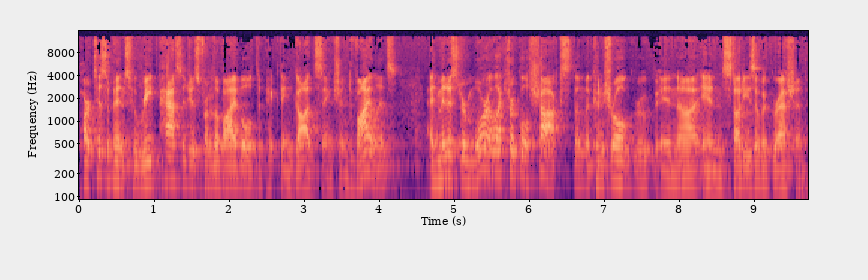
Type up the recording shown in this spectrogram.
participants who read passages from the Bible depicting God sanctioned violence administer more electrical shocks than the control group in, uh, in studies of aggression.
